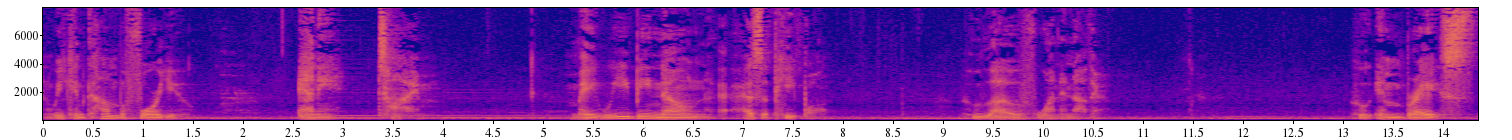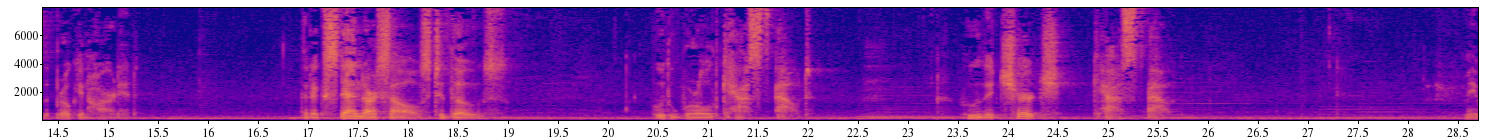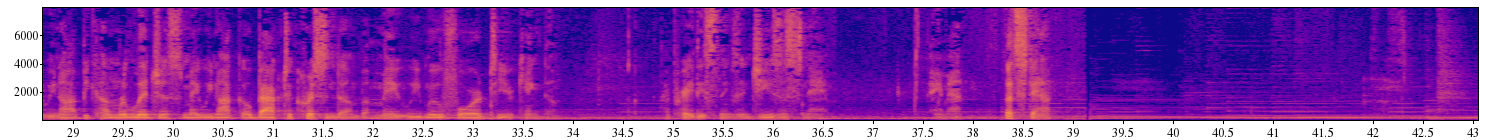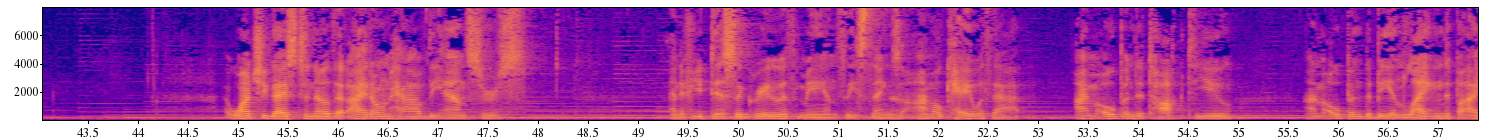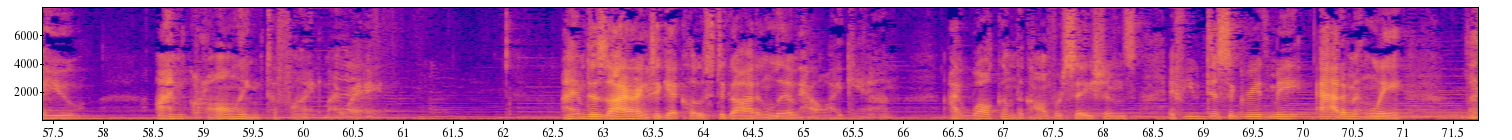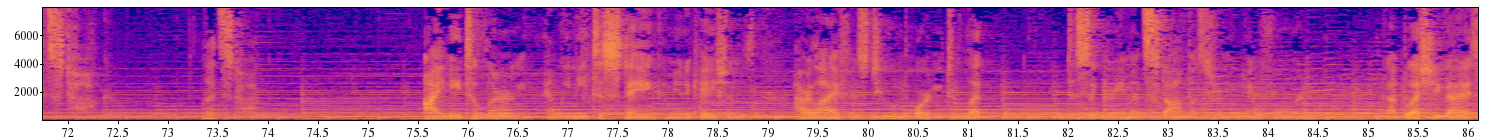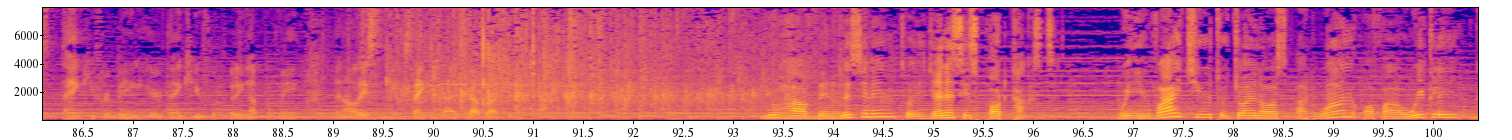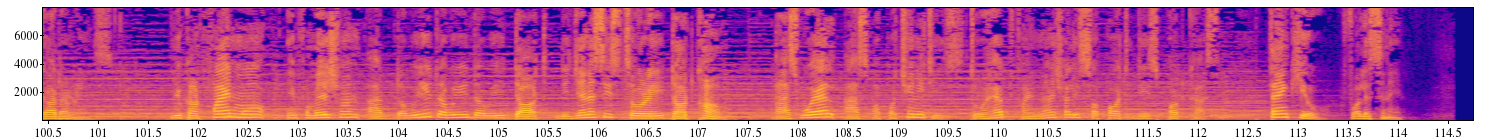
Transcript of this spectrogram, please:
And we can come before you any time. May we be known as a people who love one another, who embrace the brokenhearted, that extend ourselves to those who the world casts out, who the church casts out. May we not become religious. May we not go back to Christendom, but may we move forward to your kingdom. I pray these things in Jesus' name. Amen. Let's stand. I want you guys to know that I don't have the answers. And if you disagree with me in these things, I'm okay with that. I'm open to talk to you. I'm open to be enlightened by you. I'm crawling to find my way. I am desiring to get close to God and live how I can. I welcome the conversations. If you disagree with me adamantly, let's talk. Let's talk. I need to learn, and we need to stay in communications. Our life is too important to let disagreement stop us from. God bless you guys. Thank you for being here. Thank you for putting up with me and all these things. Thank you guys. God bless you. You have been listening to the Genesis podcast. We invite you to join us at one of our weekly gatherings. You can find more information at www.thegenesisstory.com as well as opportunities to help financially support this podcast. Thank you for listening.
